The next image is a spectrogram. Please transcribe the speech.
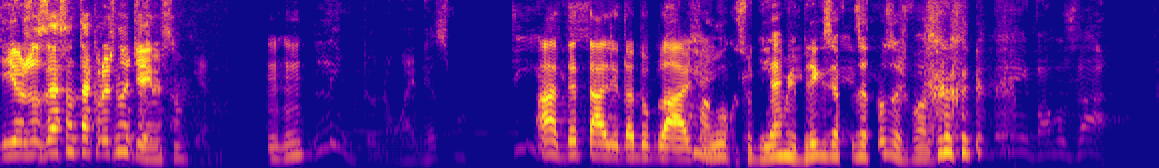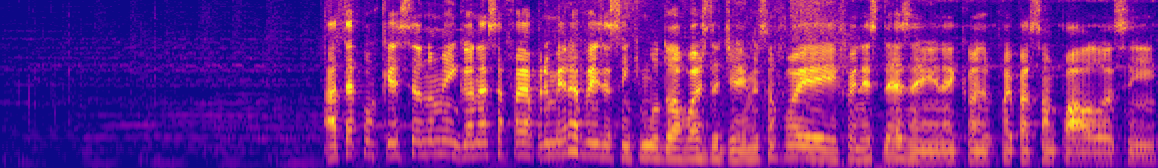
E o José Santa Cruz no Jameson. Uhum. Ah, detalhe da dublagem. Tá maluco, se o Guilherme Briggs ia fazer todas as vozes. Até porque, se eu não me engano, essa foi a primeira vez assim que mudou a voz do Jameson, foi, foi nesse desenho, né? Quando foi pra São Paulo, assim.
